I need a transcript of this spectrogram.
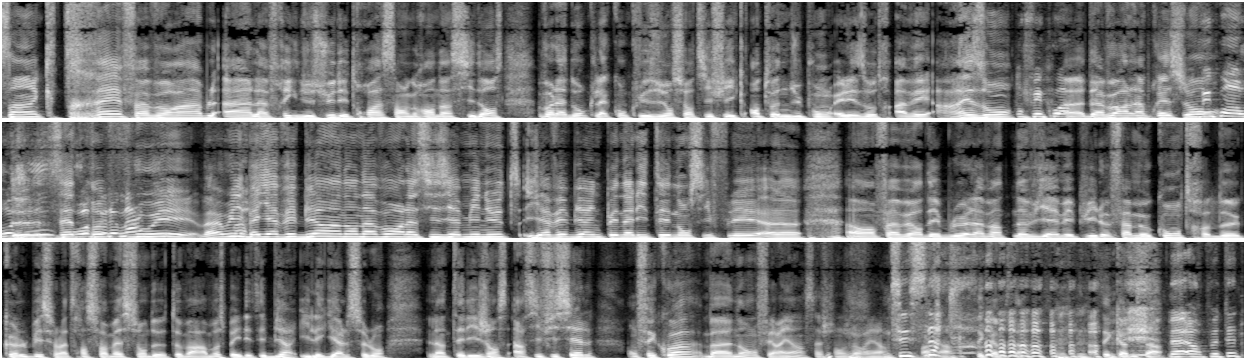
5 très favorables à l'Afrique du Sud et 3 sans grande incidence. Voilà donc la conclusion scientifique. Antoine Dupont et les autres avaient raison euh, d'avoir l'impression de s'être floués. Bah oui, bah il y avait bien un en avant à la sixième minute. Il y avait bien une pénalité non sifflée euh, en faveur des Bleus à la 29e. Et puis le fameux contre de Colby sur la transformation de Thomas Ramos, bah, il était bien illégal selon l'intelligence artificielle. On fait quoi? Bah non, on fait rien, ça change rien. C'est ça. C'est comme ça. C'est comme ça. Mais alors peut-être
